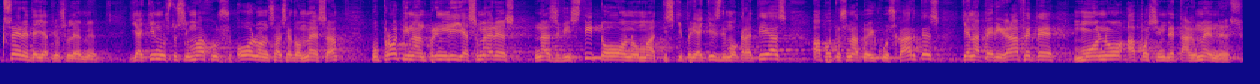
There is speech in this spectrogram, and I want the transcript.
Ξέρετε για ποιους λέμε. Για εκείνους τους συμμάχους όλων σας εδώ μέσα που πρότειναν πριν λίγες μέρες να σβηστεί το όνομα της Κυπριακής Δημοκρατίας από τους νατοικούς χάρτες και να περιγράφεται μόνο από συντεταγμένες.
